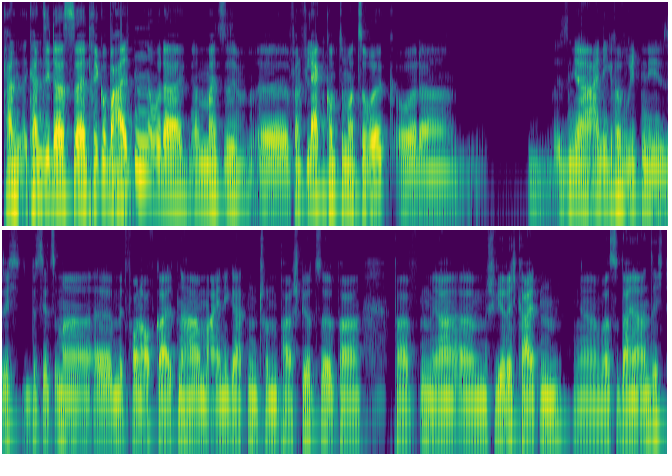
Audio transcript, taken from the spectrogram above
kann, kann sie das äh, Trikot behalten oder meinst du, äh, Van Flerken kommt nochmal zurück oder es sind ja einige Favoriten, die sich bis jetzt immer äh, mit vorne aufgehalten haben. Einige hatten schon ein paar Stürze, ein paar, paar ja, ähm, Schwierigkeiten. Ja, was ist so deine Ansicht?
